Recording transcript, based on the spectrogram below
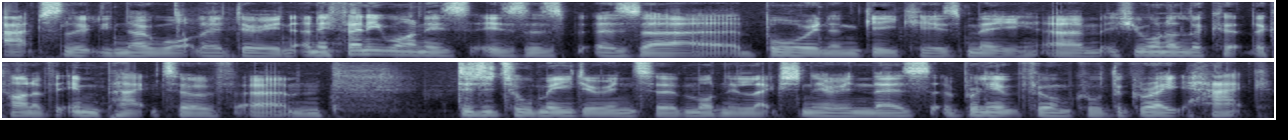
absolutely know what they're doing. And if anyone is is as as uh, boring and geeky as me, um, if you want to look at the kind of impact of um, digital media into modern electioneering, there's a brilliant film called The Great Hack.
